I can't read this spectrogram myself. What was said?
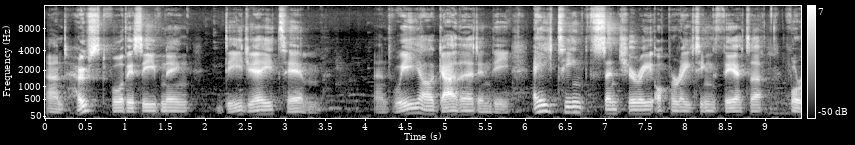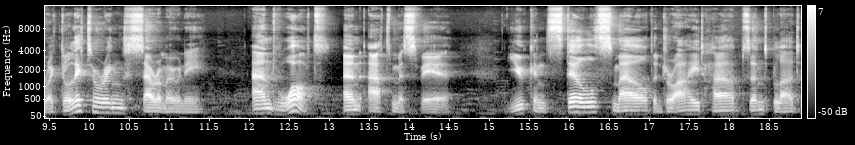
and host for this evening, DJ Tim. And we are gathered in the 18th century operating theatre for a glittering ceremony. And what an atmosphere! You can still smell the dried herbs and blood,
